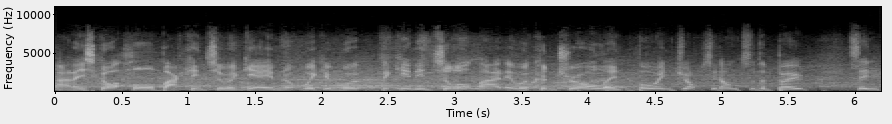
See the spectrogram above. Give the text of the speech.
and it's got Hull back into a game that Wigan were beginning to look like they were controlling. Bowen drops it onto the boot. It's in,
